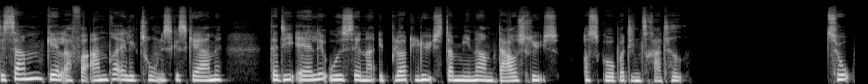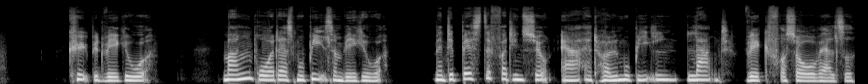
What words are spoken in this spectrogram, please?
Det samme gælder for andre elektroniske skærme, da de alle udsender et blåt lys, der minder om dagslys og skubber din træthed. 2. Køb et vækkeur. Mange bruger deres mobil som vækkeur, men det bedste for din søvn er at holde mobilen langt væk fra soveværelset,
